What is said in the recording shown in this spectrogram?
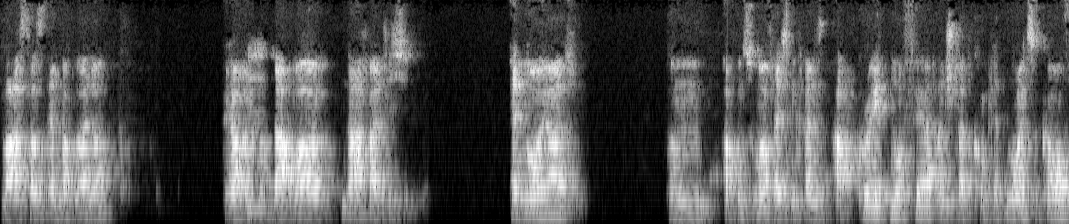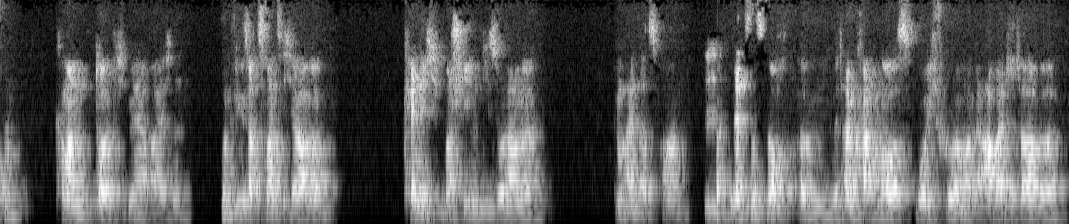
war es das einfach leider. Ja, wenn man mhm. da aber nachhaltig erneuert, ähm, ab und zu mal vielleicht ein kleines Upgrade nur fährt, anstatt komplett neu zu kaufen, kann man deutlich mehr erreichen. Und wie gesagt, 20 Jahre kenne ich Maschinen, die so lange im Einsatz waren. Mhm. Letztens noch ähm, mit einem Krankenhaus, wo ich früher mal gearbeitet habe,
